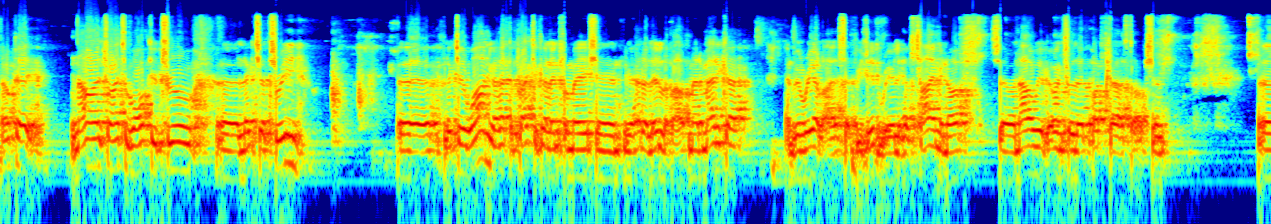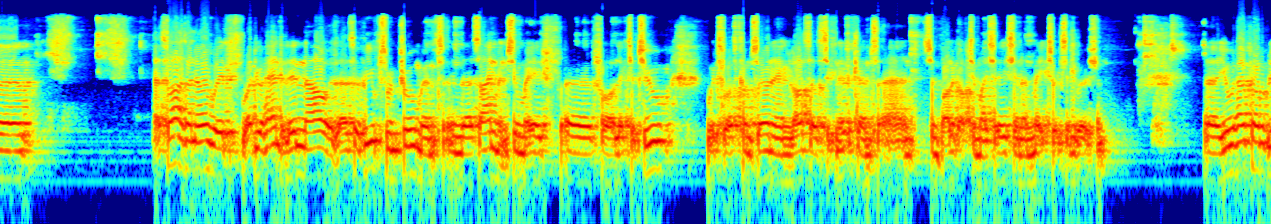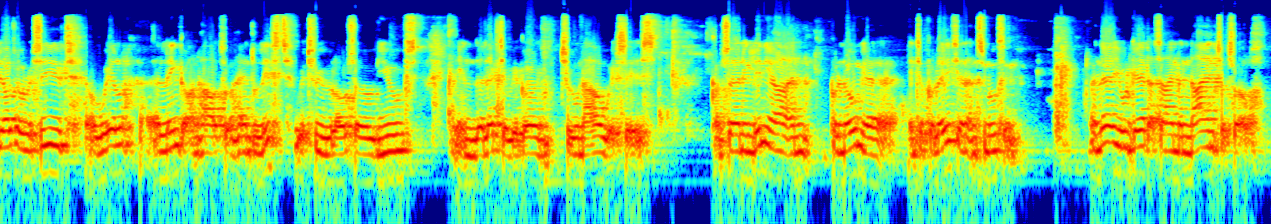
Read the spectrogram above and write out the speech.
Okay, now I'll try to walk you through uh, lecture three. Uh, lecture one, you had the practical information, you had a little about Mathematica, and we realized that we didn't really have time enough. So now we're going to the podcast option. Uh, as far as I know, with what you handed in now, there's a huge improvement in the assignments you made uh, for lecture two, which was concerning loss of significance and symbolic optimization and matrix inversion. Uh, you have probably also received or will a link on how to handle lists, which we will also use in the lecture we're going through now, which is concerning linear and polynomial interpolation and smoothing. And there you will get assignment 9 to 12.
